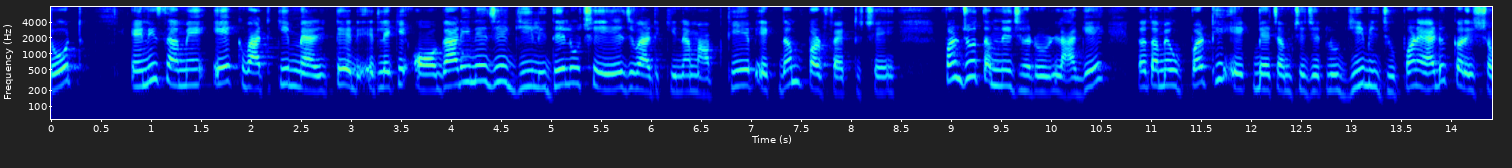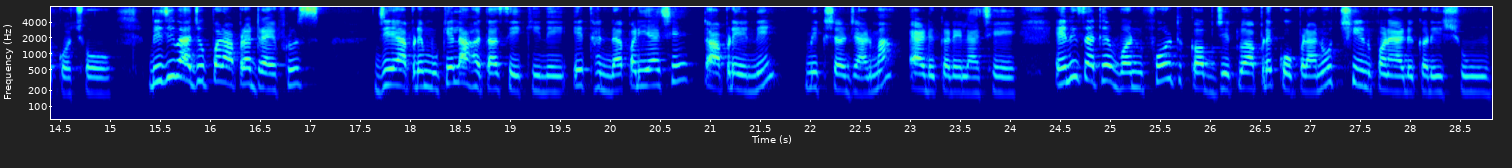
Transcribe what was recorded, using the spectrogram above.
લોટ, એની સામે એક વાટકી મેલ્ટેડ એટલે કે ઓગાળીને જે ઘી લીધેલું છે એ જ વાટકીના માપથી એકદમ પરફેક્ટ છે. પણ જો તમને જરૂર લાગે, તો તમે ઉપરથી એક બે ચમચી જેટલું ઘી બીજું પણ એડ કરી શકો છો. બીજી બાજુ પર આપણા ડ્રાયફ્રૂટ્સ જે આપણે મૂકેલા હતા શેકીને, એ ઠંડા પડ્યા છે, તો આપણે એને મિક્સર જારમાં એડ કરેલા છે. એની સાથે વન ફોર્થ કપ જેટલું આપણે કોપરાનું છીણ પણ એડ કરીશું.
